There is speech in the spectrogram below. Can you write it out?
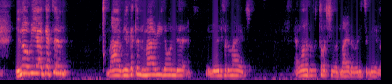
you know we are getting we are getting married on the you ready for the marriage? A lot of people thought she was married already to me, and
